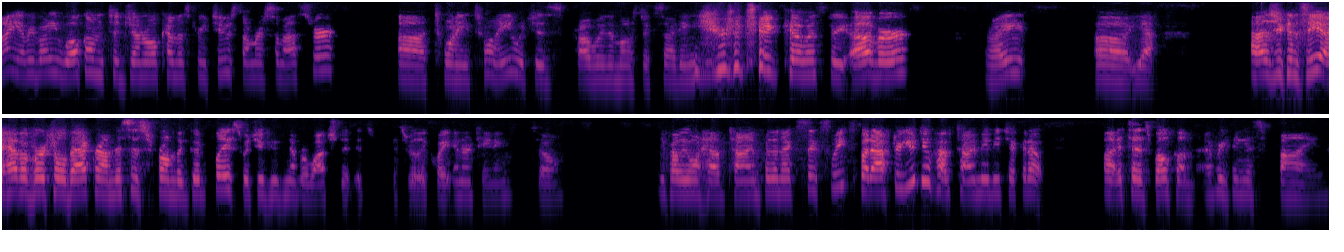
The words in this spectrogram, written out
Hi, everybody. Welcome to General Chemistry 2 summer semester uh, 2020, which is probably the most exciting year to take chemistry ever, right? Uh, yeah. As you can see, I have a virtual background. This is from The Good Place, which if you've never watched it, it's, it's really quite entertaining. So you probably won't have time for the next six weeks, but after you do have time, maybe check it out. Uh, it says, welcome, everything is fine.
